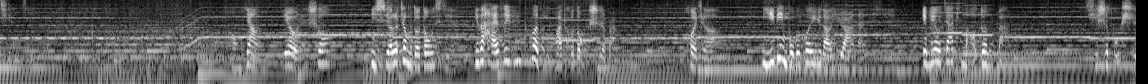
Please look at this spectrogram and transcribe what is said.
前进。同样，也有人说，你学了这么多东西，你的孩子一定特听话、特懂事吧？或者，你一定不会遇到育儿难题，也没有家庭矛盾吧？其实不是。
